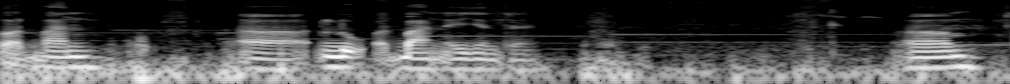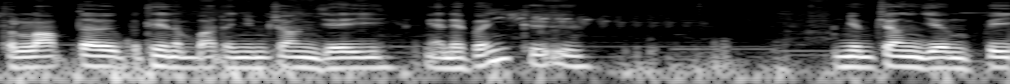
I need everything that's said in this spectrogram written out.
គាត់បានអឺលក់អត់បានអីចឹងទៅអឺត្រឡប់ទៅប្រធានបទដែលខ្ញុំចង់និយាយថ្ងៃនេះវិញគឺ ខ្ញុំចង់និយាយអំពី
